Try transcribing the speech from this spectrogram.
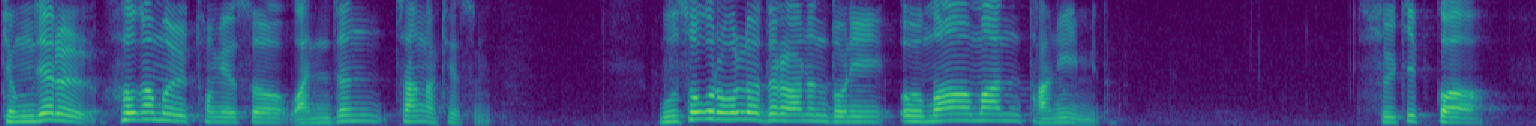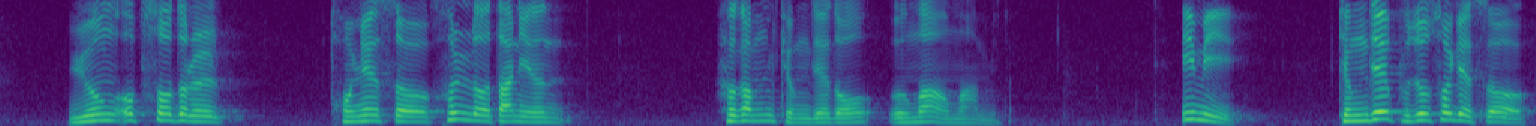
경제를 흑암을 통해서 완전 장악했습니다. 무속으로 흘러들어가는 돈이 어마어마한 단위입니다. 술집과 유흥업소들을 통해서 흘러다니는 흑암 경제도 어마어마합니다. 이미 경제 구조 속에서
